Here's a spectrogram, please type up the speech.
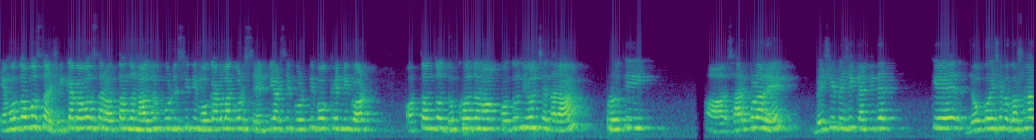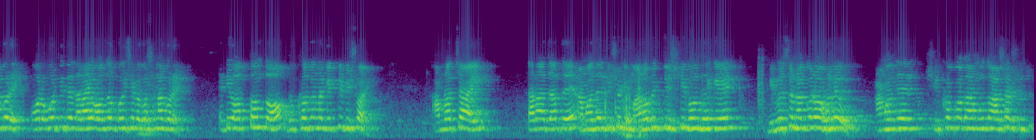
এমত অবস্থায় শিক্ষা ব্যবস্থার অত্যন্ত নাজুক পরিস্থিতি মোকাবেলা করছে এনটিআরসি কর্তৃপক্ষের নিকট। অত্যন্ত দুঃখজনক পদ্ধতি হচ্ছে তারা প্রতি সার্কুলারে বেশি বেশি ক্যান্ডিডেটকে যোগ্য হিসেবে ঘোষণা করে, পরবর্তীতে তারাই অযোগ্য হিসেবে ঘোষণা করে। এটি অত্যন্ত দুঃখজনক একটি বিষয়। আমরা চাই তারা যাতে আমাদের বিষয়টি মানবিক দৃষ্টিকোণ থেকে বিবেচনা করা হলেও আমাদের শিক্ষকতার মতো আসার সুযোগ,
